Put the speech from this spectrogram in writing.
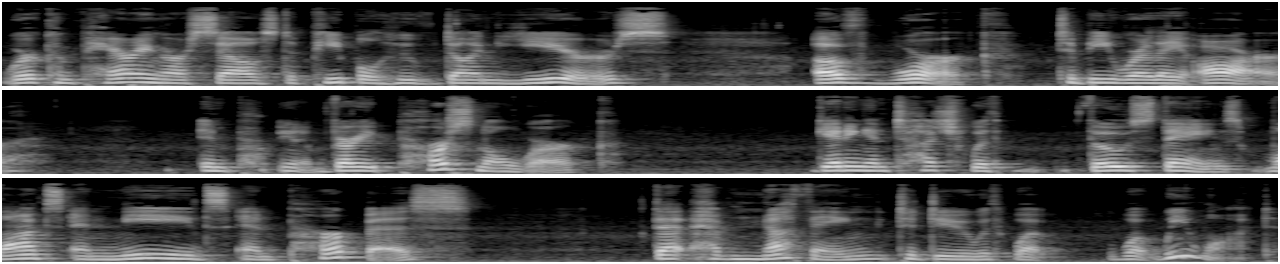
We're comparing ourselves to people who've done years of work to be where they are, in you know, very personal work, getting in touch with those things, wants and needs and purpose that have nothing to do with what, what we want.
